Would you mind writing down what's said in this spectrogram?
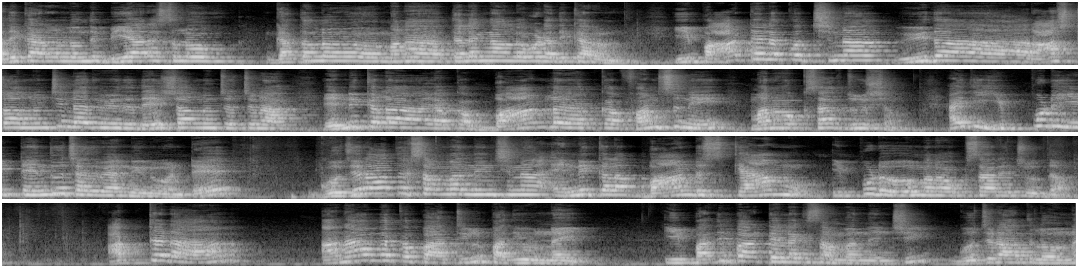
అధికారంలో ఉంది బీఆర్ఎస్లో గతంలో మన తెలంగాణలో కూడా అధికారం ఉంది. ఈ పార్టీలకు వచ్చిన వివిధ రాష్ట్రాల నుంచి లేదా వివిధ దేశాల నుంచి వచ్చిన ఎన్నికల యొక్క బాండ్ల యొక్క ఫండ్స్ని మనం ఒకసారి చూసాం అయితే ఇప్పుడు ఈ ఎందుకు చదివాను నేను అంటే గుజరాత్కు సంబంధించిన ఎన్నికల బాండ్ స్కామ్ ఇప్పుడు మనం ఒకసారి చూద్దాం. అక్కడ అనామక పార్టీలు పది ఉన్నాయి. ఈ పది పార్టీలకు సంబంధించి గుజరాత్లో ఉన్న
